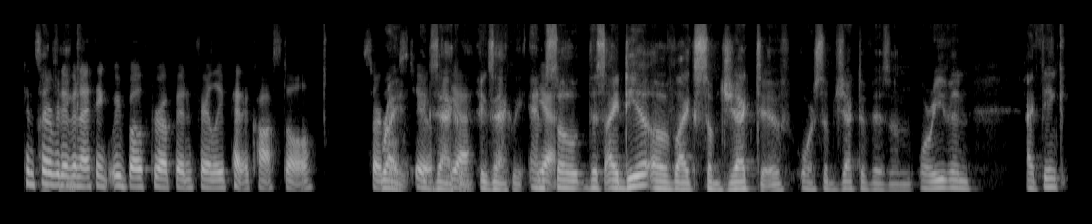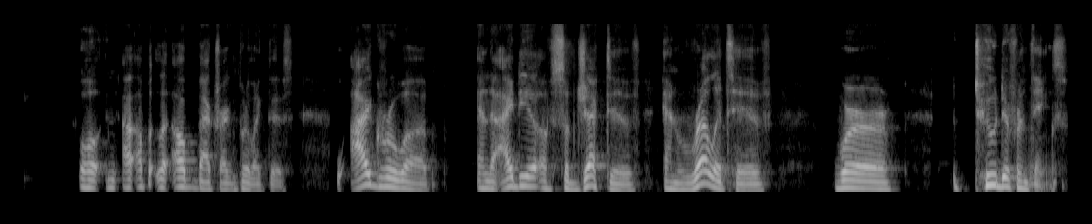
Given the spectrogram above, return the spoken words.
conservative, I and I think we both grew up in fairly Pentecostal circles right, too. Exactly, yeah. exactly. And yeah. so this idea of like subjective or subjectivism, or even, I think, well, I'll, I'll backtrack and put it like this: I grew up, and the idea of subjective and relative were two different things.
